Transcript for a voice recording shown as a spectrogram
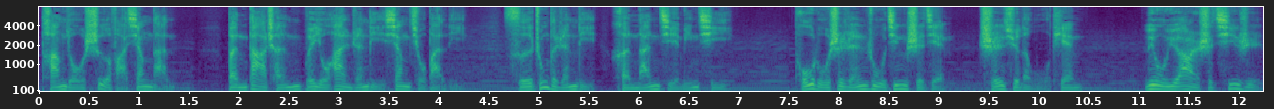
倘有设法相难，本大臣唯有按人理相求办理。”此中的人理很难解明其意。普鲁士人入京事件持续了五天。六月二十七日，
